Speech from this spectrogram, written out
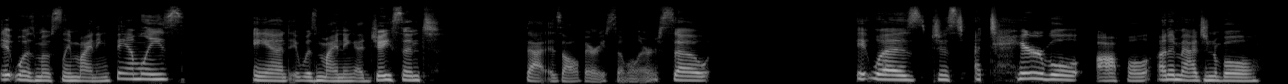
it was mostly mining families, and it was mining adjacent. That is all very similar. So it was just a terrible, awful, unimaginable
